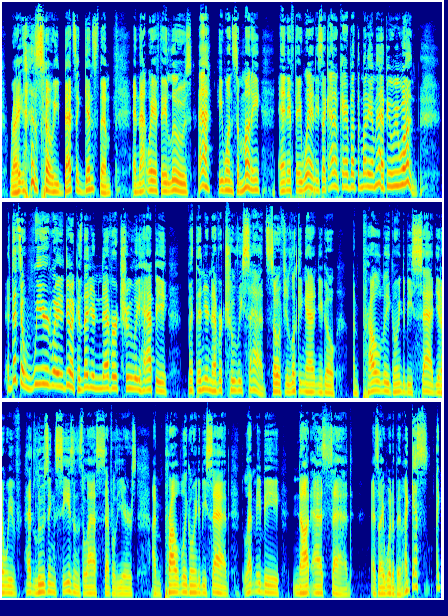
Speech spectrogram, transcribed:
right? so he bets against them, and that way, if they lose, ah, he won some money, and if they win, he's like, I don't care about the money, I'm happy we won. And that's a weird way to do it because then you're never truly happy but then you're never truly sad. So if you're looking at it and you go, I'm probably going to be sad. You know, we've had losing seasons the last several years. I'm probably going to be sad. Let me be not as sad as I would have been. I guess I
